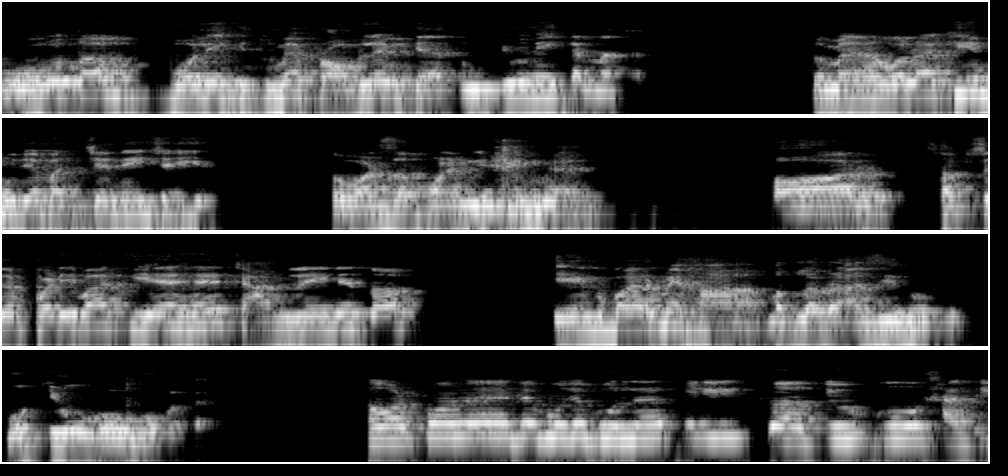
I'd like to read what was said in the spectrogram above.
वो तब बोली कि तुम्हें प्रॉब्लम क्या है? तुम क्यों नहीं करना चाहते? तो मैंने बोला कि मुझे बच्चे नहीं चाहिए. तो what's the point getting married और सबसे बड़ी बात यह है चांदनी ने तब एक बार में हाँ मतलब राज़ी हो गई। वो क्यों वो वो बताए औरतों ने जब मुझे बोला कि क्यों वो शादी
